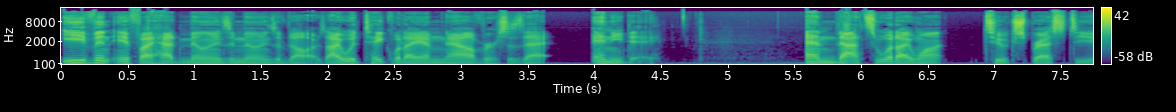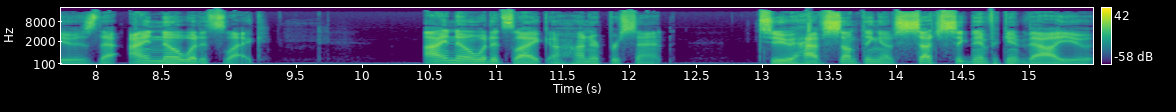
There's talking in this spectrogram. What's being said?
even if I had millions and millions of dollars. I would take what I am now versus that any day. And that's what I want to express to you is that I know what it's like I know what it's like 100% to have something of such significant value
